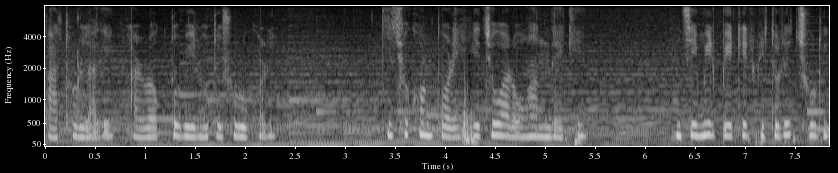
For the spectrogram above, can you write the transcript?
পাথর লাগে আর রক্ত বের হতে শুরু করে। কিছুক্ষণ পরে হেজু আর ওহান দেখে জেমির পেটের ভিতরে ছুরি।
